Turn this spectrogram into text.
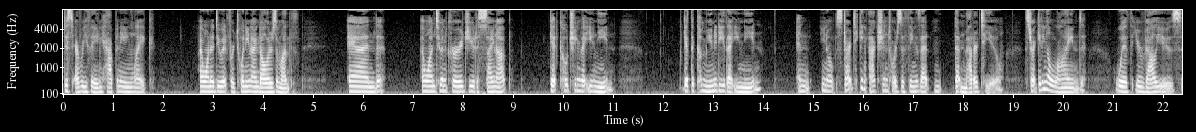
just everything happening, like I want to do it for $29 a month. And I want to encourage you to sign up, get coaching that you need, get the community that you need, and you know, start taking action towards the things that that matter to you. Start getting aligned with your values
